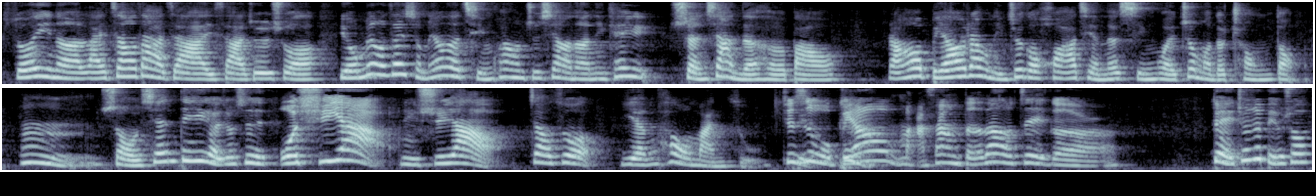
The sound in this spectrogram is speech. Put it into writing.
所以呢，来教大家一下，就是说有没有在什么样的情况之下呢，你可以省下你的荷包，然后不要让你这个花钱的行为这么的冲动。嗯，首先，第一个就是我需要，你需要叫做延后满足，就是我不要马上得到这个，对，就是比如说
